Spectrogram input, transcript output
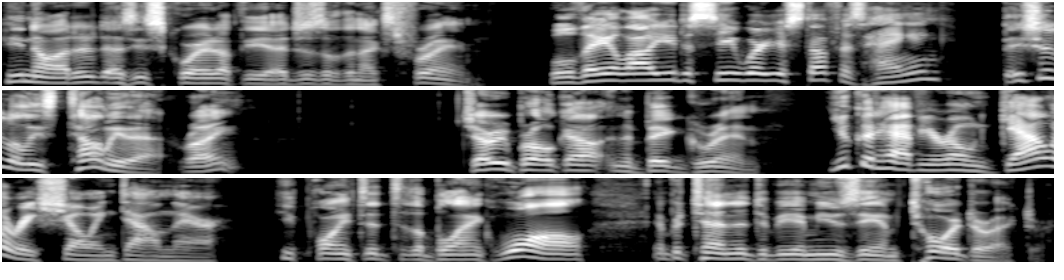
He nodded as he squared up the edges of the next frame. Will they allow you to see where your stuff is hanging? They should at least tell me that, right? Jerry broke out in a big grin. You could have your own gallery showing down there. He pointed to the blank wall and pretended to be a museum tour director.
